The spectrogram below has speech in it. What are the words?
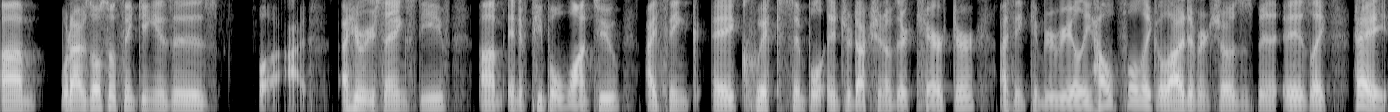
Um, what I was also thinking is, is well, I, I hear what you're saying, Steve. Um, and if people want to, I think a quick, simple introduction of their character, I think, can be really helpful. Like a lot of different shows has been is like, hey,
